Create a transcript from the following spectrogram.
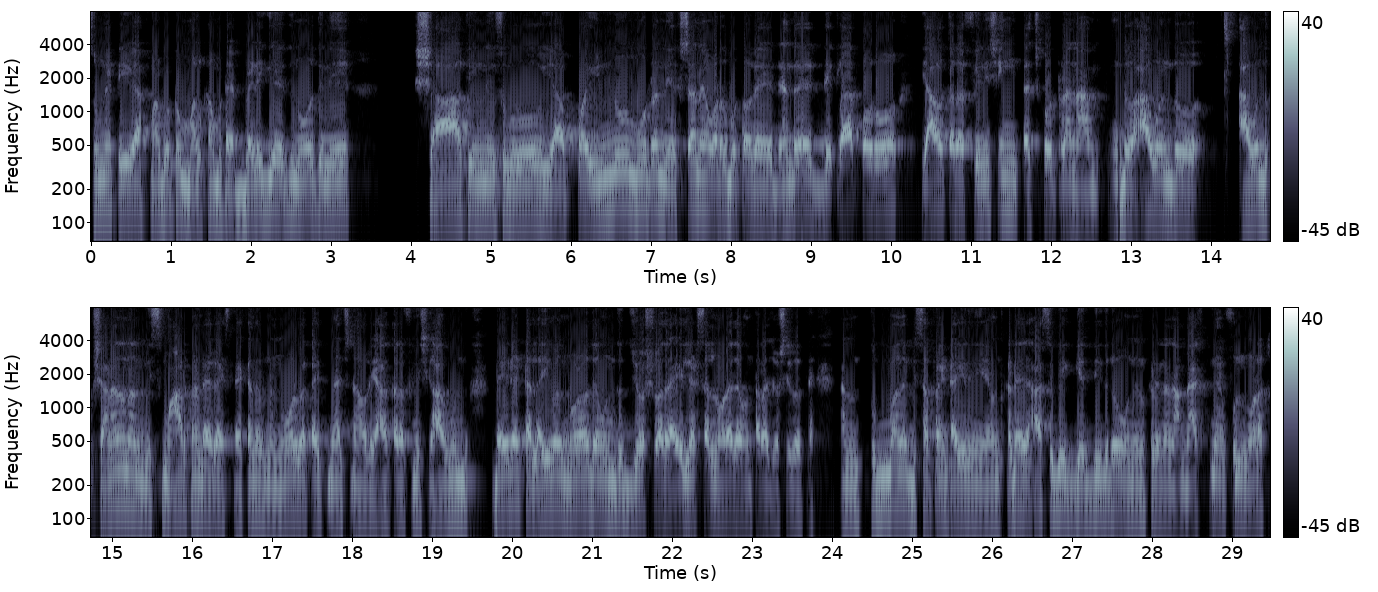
ಸುಮ್ಮನೆ ಟಿ ವಿ ಆಫ್ ಮಾಡ್ಬಿಟ್ಟು ಮಲ್ಕೊಂಬಿಟ್ಟೆ. ಬೆಳಿಗ್ಗೆ ಎದ್ದು ನೋಡ್ತೀನಿ ಶಾಕಿಂಗ್ ನ್ಯೂಸ್ ಯಪ್ಪ, ಇನ್ನೂ ಮೂರು ರನ್ ಎಕ್ಸ್ಟ್ರಾನೇ ಹೊಡೆದ್ಬಿಟ್ಟವ್ರೆ. ಅಂದ್ರೆ ಡಿಕ್ಲಾರ್ಕ್ ಅವರು ಯಾವ ತರ ಫಿನಿಶಿಂಗ್ ಟಚ್ ಕೊಟ್ರ ನಾ ಇದು ಆ ಒಂದು ಆ ಒಂದು ಕ್ಷಣನ ನಾನು ಮಿಸ್ ಮಾಡ್ಕೊಂಡೆ ಗೈಸ್ ಯಾಕಂದ್ರೆ ನಾನು ನೋಡ್ಬೇಕಾಯ್ತು ಮ್ಯಾಚ್ನ, ಅವ್ರು ಯಾವ ತರ ಫಿನಿಶಿಂಗ್ ಆ ಒಂದು ಡೈರೆಕ್ಟ್ ಲೈವ್ ಆಗಿ ನೋಡೋದೇ ಒಂದು ಜೋಶ್, ಆದ್ರೆ ಹೈಲೈಟ್ಸ್ ಅಲ್ಲಿ ನೋಡೋದೇ ಒಂಥರ ಜೋಶ್ ಇರುತ್ತೆ. ನಾನು ತುಂಬಾ ಡಿಸಪಾಯಿಂಟ್ ಆಗಿದ್ದೀನಿ. ಒಂದ್ ಕಡೆ ಆರ್ ಸಿ ಬಿ ಗೆದ್ದಿದ್ರು, ಒಂದೊಂದ್ ಕಡೆ ನಾನು ಆ ಮ್ಯಾಚ್ ಫುಲ್ ನೋಡಕ್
